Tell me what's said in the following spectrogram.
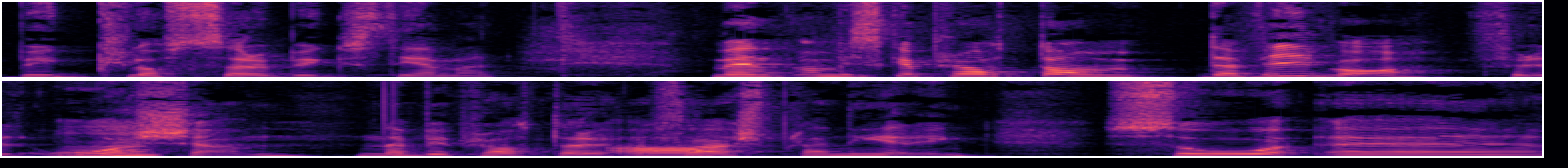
byggklossar och byggstenar. Men om vi ska prata om där vi var för ett år Mm. sedan när vi pratar Ja. affärsplanering. Så eh,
